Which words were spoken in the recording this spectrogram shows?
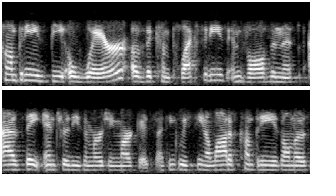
companies be aware of the complexities involved in this as they enter these emerging markets. I think we've seen a lot of companies almost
